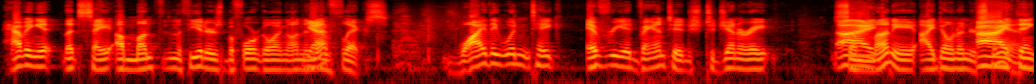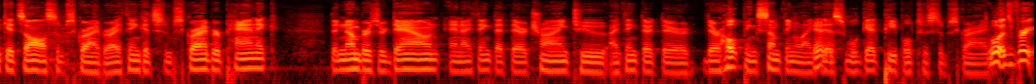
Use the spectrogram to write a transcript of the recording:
having it let's say a month in the theaters before going on to Yeah. Netflix. Why they wouldn't take every advantage to generate some I- money, I don't understand. I think it's all subscriber. I think it's subscriber panic. The numbers are down, and I think that they're trying to. I think that they're they're hoping something like Yeah. this will get people to subscribe. Well, it's very.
